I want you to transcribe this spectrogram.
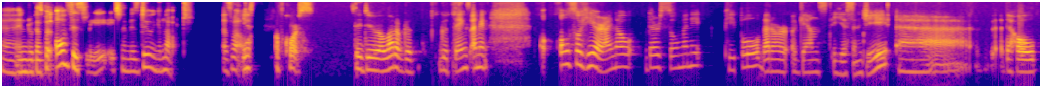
uh, in regards, but obviously H&M is doing a lot as well. Yes, of course. They do a lot of good good things. I mean, also here, I know there's so many people that are against ESG, uh, the whole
